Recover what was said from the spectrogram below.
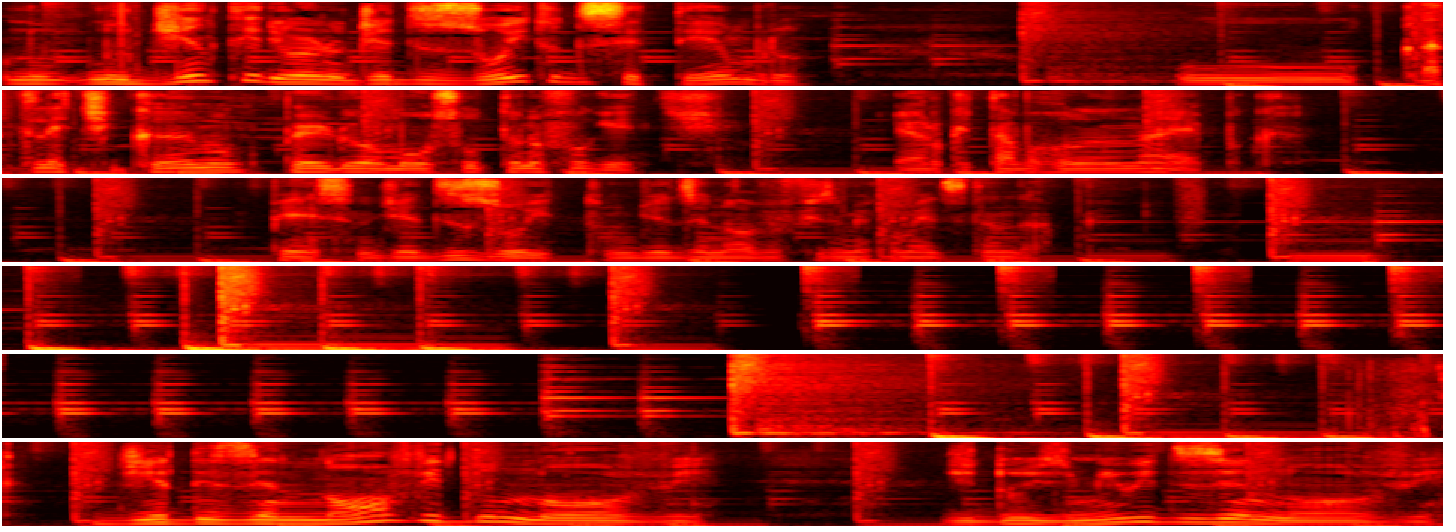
no, no, dia anterior, no dia 18 de setembro, o atleticano perdeu a mão soltando foguete. Era o que tava rolando na época. Pense, no dia 18, no dia 19 eu fiz minha comédia stand-up. dia 19 do 9 de 2019,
